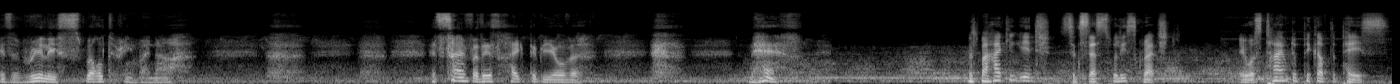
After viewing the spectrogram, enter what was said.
it's really sweltering by now. It's time for this hike to be over. Man, With my hiking itch successfully scratched, it was time to pick up the pace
